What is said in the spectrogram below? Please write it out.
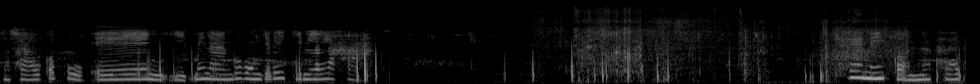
มะพร้าวก็ปลูกเอง อีกไม่นานก็คงจะได้กินแล้วล่ะค่ะ ค่นี้ก่อนนะคะเ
